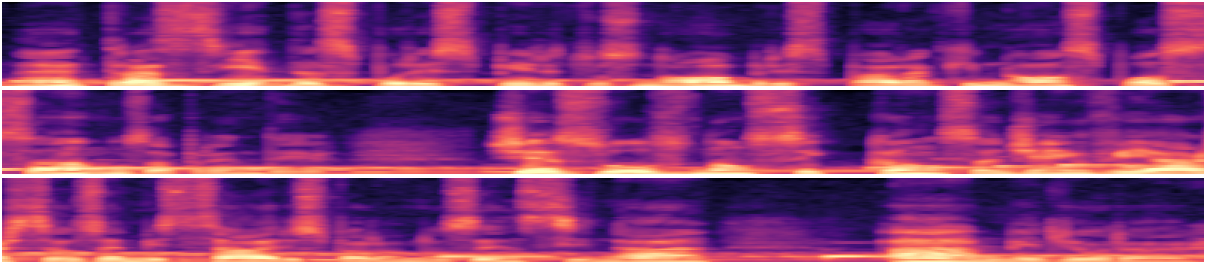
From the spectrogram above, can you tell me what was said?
né, trazidas por espíritos nobres para que nós possamos aprender. Jesus não se cansa de enviar seus emissários para nos ensinar a melhorar.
